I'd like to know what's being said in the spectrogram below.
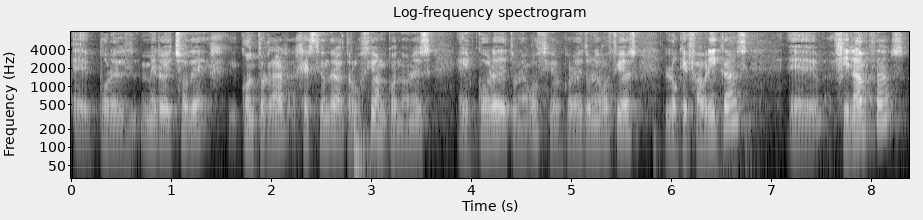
eh, por el mero hecho de controlar gestión de la traducción, cuando no es el core de tu negocio. El core de tu negocio es lo que fabricas, eh, finanzas,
